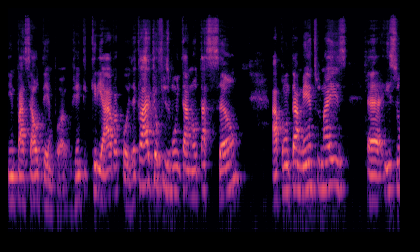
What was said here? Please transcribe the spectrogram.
em passar o tempo. A gente criava coisa. É claro que eu fiz muita anotação, apontamentos, mas é, isso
